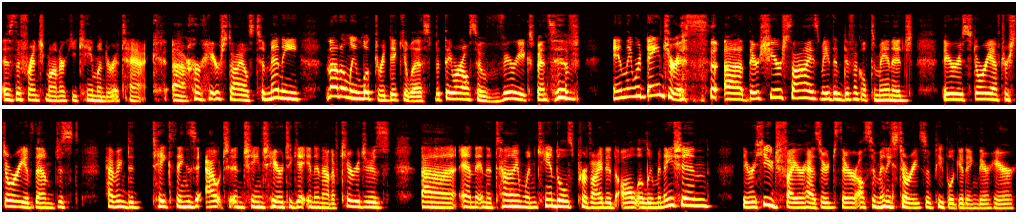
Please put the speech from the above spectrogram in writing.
as the French monarchy came under attack. Uh, her hairstyles to many not only looked ridiculous, but they were also very expensive and they were dangerous. Uh, their sheer size made them difficult to manage. There is story after story of them just having to take things out and change hair to get in and out of carriages. Uh, and in a time when candles provided all illumination, they were huge fire hazards. There are also many stories of people getting their hair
